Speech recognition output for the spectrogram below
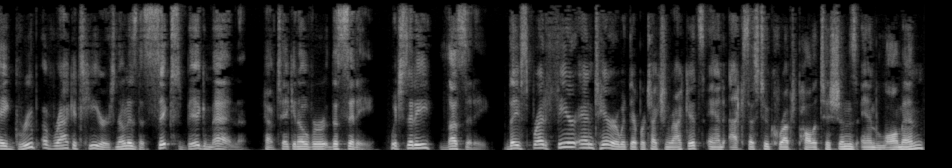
a group of racketeers known as the Six Big Men have taken over the city which city? The city. They've spread fear and terror with their protection rackets and access to corrupt politicians and lawmen.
